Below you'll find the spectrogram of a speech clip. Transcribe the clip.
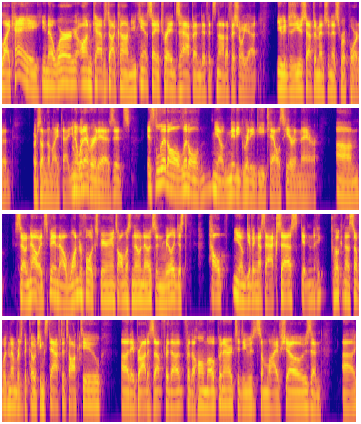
like, hey, you know, we're on Cavs.com. You can't say a trade's happened if it's not official yet. You can just you just have to mention it's reported or something like that. You know, Okay. whatever it is, it's it's little little you know nitty gritty details here and there. Um, so no, it's been a wonderful experience. Almost no notes, and really just help you know giving us access getting hooking us up with members of the coaching staff to talk to uh, they brought us up for the for the home opener to do some live shows and uh,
